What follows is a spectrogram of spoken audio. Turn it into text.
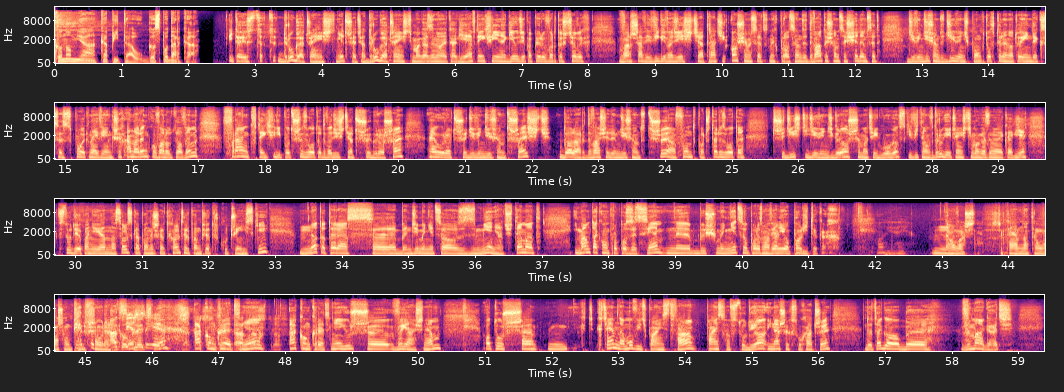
Ekonomia, kapitał, gospodarka. I to jest druga część, nie trzecia, druga część magazynu EKG. W tej chwili na giełdzie papierów wartościowych w Warszawie WIG20 traci 0,08%, 2799 punktów, tyle notuje indeks spółek największych, a na rynku walutowym frank w tej chwili po 3 zł 23 grosze, euro 3,96, dolar 2,73, a funt po 4 zł 39 groszy. Maciej Głogowski, witam w drugiej części magazynu EKG. W studio pani Joanna Solska, pan Ryszard Holter, pan Piotr Kuczyński. No to teraz e, będziemy nieco zmieniać temat i mam taką propozycję, e, byśmy nieco porozmawiali o politykach. Ojej. No właśnie, czekałem na tę waszą pierwszą A reakcję. konkretnie? A konkretnie, a konkretnie już e, wyjaśniam. Otóż ch- chciałem namówić państwa, państwa w studio i naszych słuchaczy do tego, by wymagać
